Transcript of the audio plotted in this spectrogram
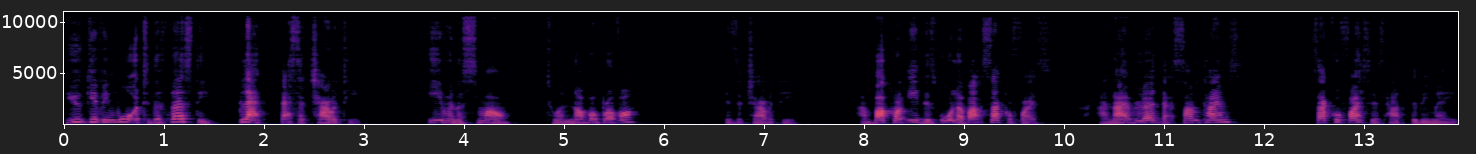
You giving water to the thirsty, blood, that's a charity. Even a smile to another brother is a charity. And Bakr Eid is all about sacrifice. And I've learned that sometimes sacrifices have to be made.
